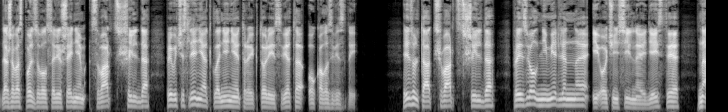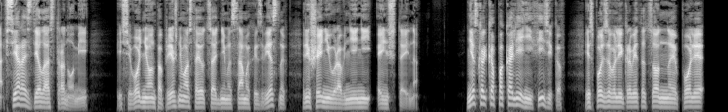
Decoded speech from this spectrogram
даже воспользовался решением Сварцшильда при вычислении отклонения траектории света около звезды. Результат Шварцшильда произвел немедленное и очень сильное действие на все разделы астрономии, и сегодня он по-прежнему остается одним из самых известных решений уравнений Эйнштейна. Несколько поколений физиков использовали гравитационное поле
